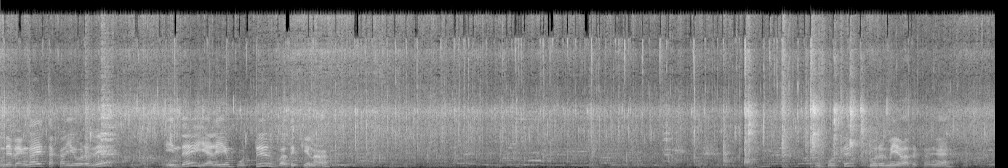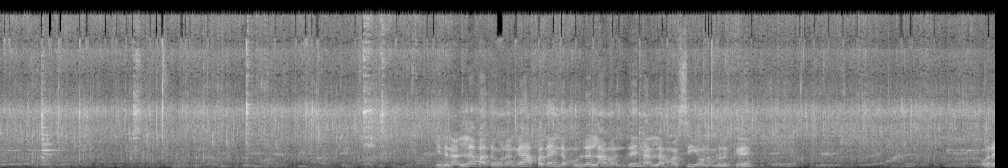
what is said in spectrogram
இந்த வெங்காய தக்காளியோடவே இந்த இலையும் போட்டு வதக்கலாம். போட்டு பொறுமையாக வதக்குங்க. இது நல்லா வதங்கணுங்க அப்போ தான் இந்த முள்ளெல்லாம் வந்து நல்லா மசியும் நம்மளுக்கு. ஒரு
